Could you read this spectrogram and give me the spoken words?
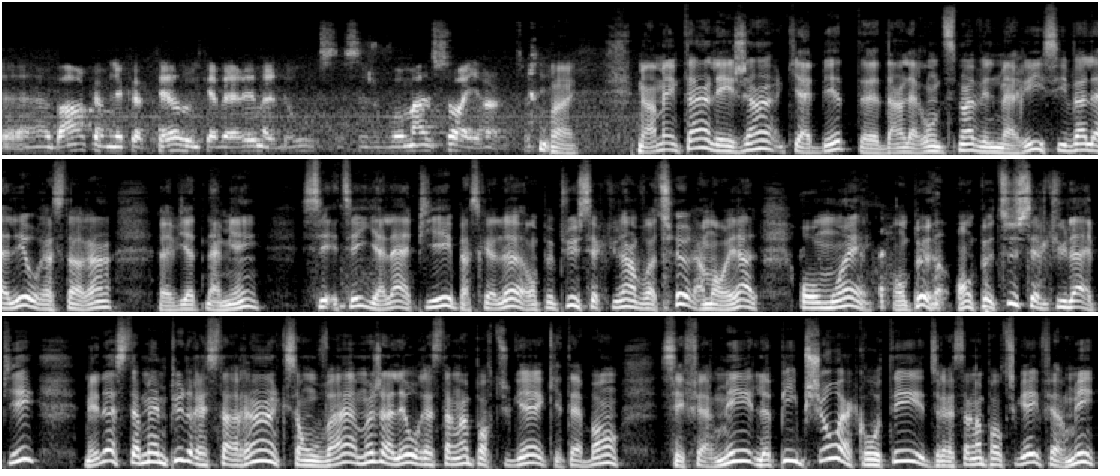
Euh, un bar comme le cocktail ou le cabaret Mado, je vois mal ça ailleurs. Mais en même temps, les gens qui habitent euh, dans l'arrondissement Ville-Marie, s'ils veulent aller au restaurant euh, vietnamien, y aller à pied parce que là, on peut plus circuler en voiture à Montréal. Au moins, on peut, on peut-tu circuler à pied? Mais là, c'était même plus de restaurants qui sont ouverts. Moi, j'allais au restaurant portugais qui était bon. C'est fermé. Le Peep Show à côté du restaurant portugais est fermé.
